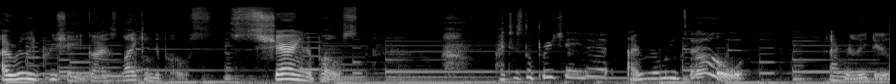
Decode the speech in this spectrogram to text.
I really appreciate you guys liking the post, sharing the post. I just appreciate it. I really do. I really do.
